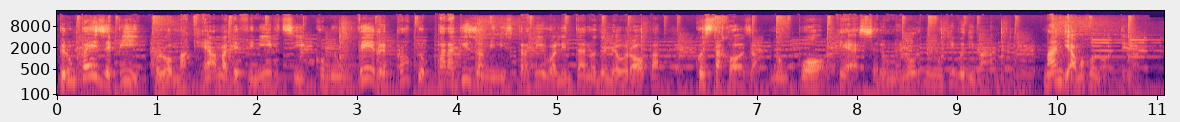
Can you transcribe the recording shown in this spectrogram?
per un paese piccolo, ma che ama definirsi come un vero e proprio paradiso amministrativo all'interno dell'Europa, questa cosa non può che essere un enorme motivo di vanto. Ma andiamo con ordine.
